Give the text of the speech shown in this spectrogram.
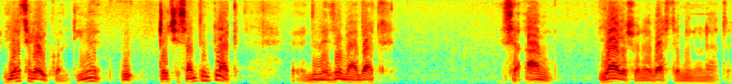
Viața care continuă cu tot ce s-a întâmplat. Dumnezeu mi-a dat să am iarăși o nevastă minunată,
